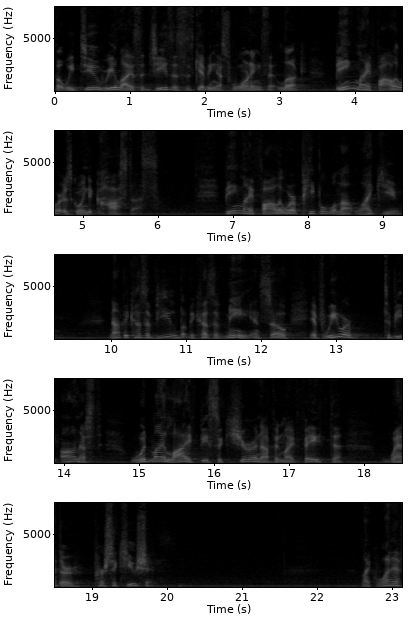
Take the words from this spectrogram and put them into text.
but we do realize that Jesus is giving us warnings that look, being my follower is going to cost us. Being my follower, people will not like you. Not because of you, but because of me. And so, if we were to be honest, would my life be secure enough in my faith to weather persecution? Like, what if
